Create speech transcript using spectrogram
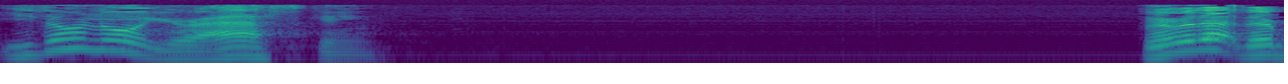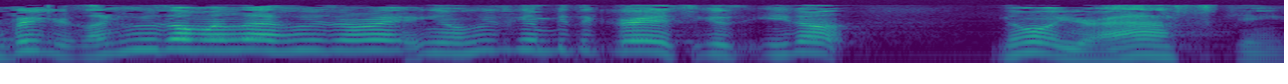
you don't know what you're asking. Remember that? They're bigger. Like, who's on my left? Who's on my right? You know, who's going to be the greatest? He goes, you don't know what you're asking.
